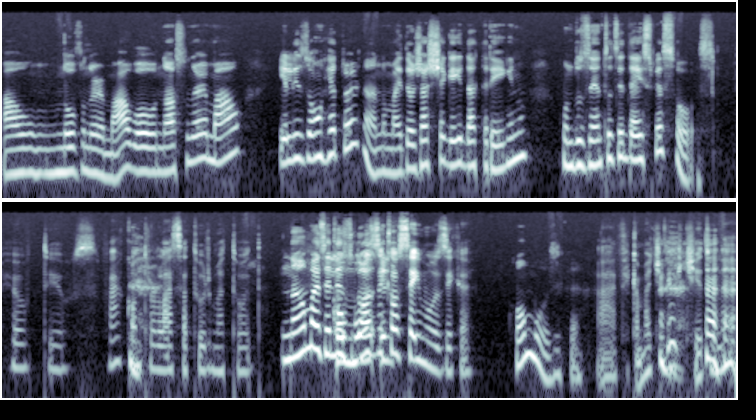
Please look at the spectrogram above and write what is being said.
ao novo normal, ou ao nosso normal, e eles vão retornando. Mas eu já cheguei da treino com 210 pessoas. Meu Deus. Vai controlar essa turma toda. Não, mas eles Com música ou sem música? Com música. Ah, fica mais divertido, né?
